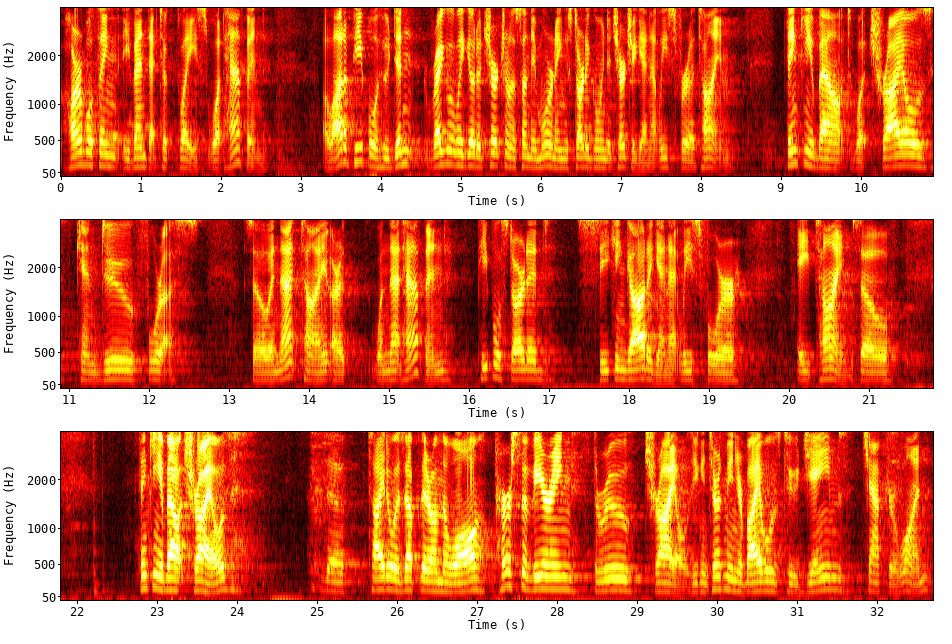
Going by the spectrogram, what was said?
horrible thing, event that took place, what happened? A lot of people who didn't regularly go to church on a Sunday morning started going to church again, at least for a time, thinking about what trials can do for us. So, in that time, or when that happened, people started seeking God again, at least for a time. So, Thinking about trials, the title is up there on the wall Persevering Through Trials. You can turn with me in your Bibles to James chapter 1.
